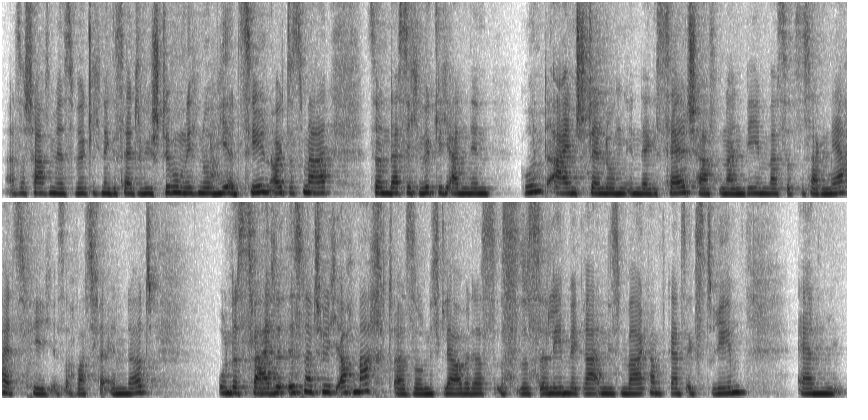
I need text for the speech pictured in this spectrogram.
Also schaffen wir es wirklich eine gesellschaftliche Stimmung. Nicht nur wir erzählen euch das mal, sondern dass sich wirklich an den Grundeinstellungen in der Gesellschaft und an dem, was sozusagen mehrheitsfähig ist, auch was verändert. Und das Zweite ist natürlich auch Macht. Also und ich glaube, das, ist, das erleben wir gerade in diesem Wahlkampf ganz extrem ähm,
